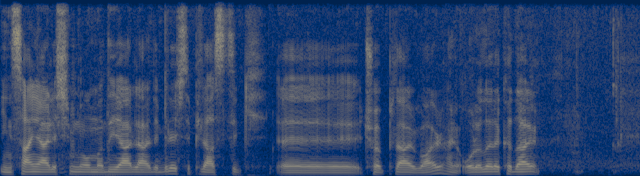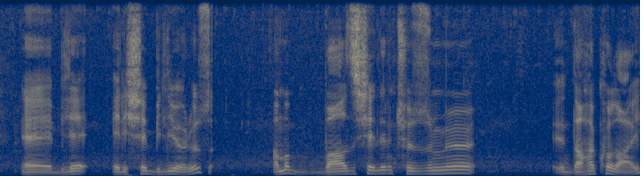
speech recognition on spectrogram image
insan yerleşiminin olmadığı yerlerde bile işte plastik e, çöpler var. Hani oralara kadar e, bile erişebiliyoruz. Ama bazı şeylerin çözümü e, daha kolay.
